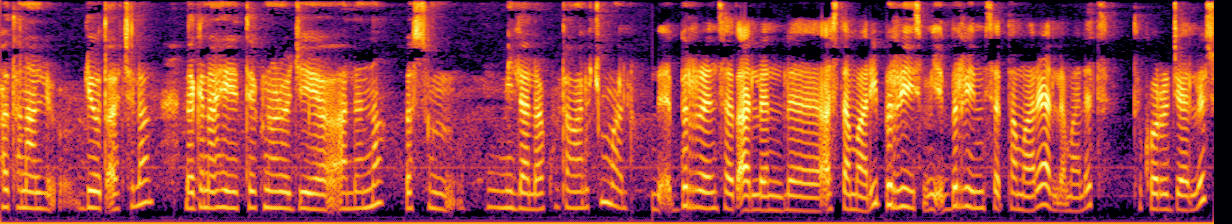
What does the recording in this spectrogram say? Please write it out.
ፈተና ሊወጣ ይችላል። እንደገና ይሄ ቴክኖሎጂ አለና በሱም የሚላላኩ ተማሪዎችም አሉ። ብር እንሰጣለን ለአስተማሪ ብር የሚሰጥ ተማሪ አለ ማለት ትኮርጃለች።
